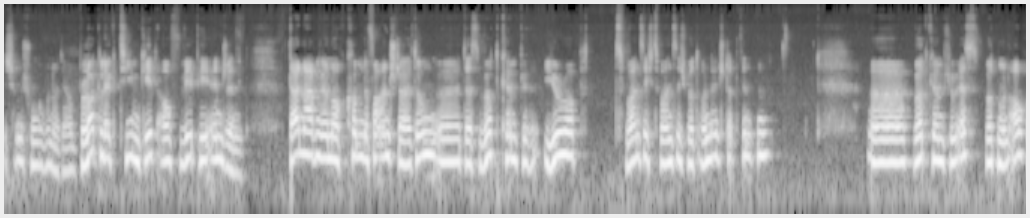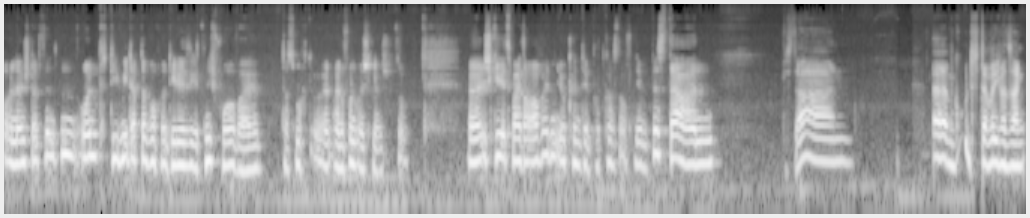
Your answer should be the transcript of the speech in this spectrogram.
ich habe mich schon gewundert, ja. Blockleg-Team geht auf WP Engine. Dann haben wir noch kommende Veranstaltung. Äh, das WordCamp Europe 2020 wird online stattfinden. Äh, WordCamp US wird nun auch online stattfinden. Und die Meetup der Woche, die lese ich jetzt nicht vor, weil das macht einer von euch gleich. So. Äh, ich gehe jetzt weiter arbeiten. Ihr könnt den Podcast aufnehmen. Bis dann. Bis dann. Ähm, gut, dann würde ich mal sagen,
